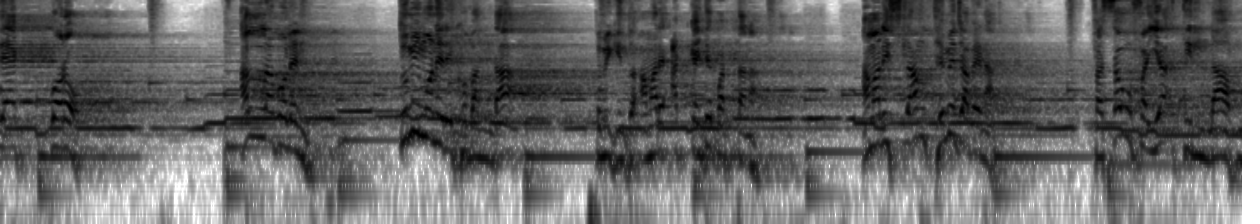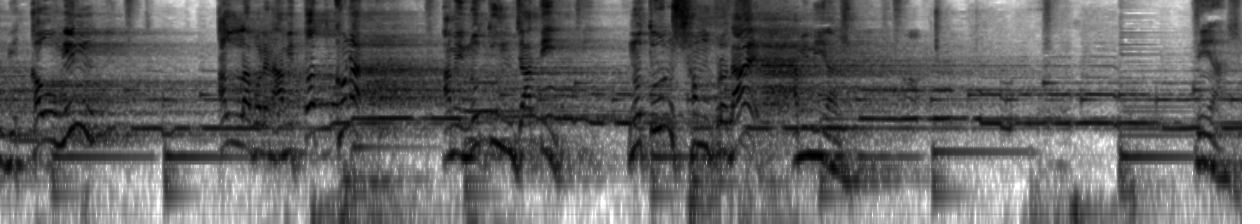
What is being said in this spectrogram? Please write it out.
ত্যাগ করো, আল্লাহ বলেন, তুমি মনে রেখো বান্দা, তুমি কিন্তু আমারে আটকাইতে পারতা না। আমার ইসলাম থেমে যাবে না। আল্লাহ বলেন, আমি তৎক্ষণাৎ আমি নতুন জাতি, নতুন সম্প্রদায় আমি নিয়ে আসব। নিয়ে আসব।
